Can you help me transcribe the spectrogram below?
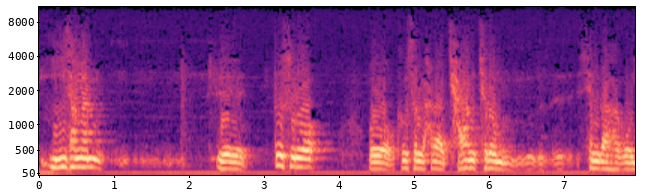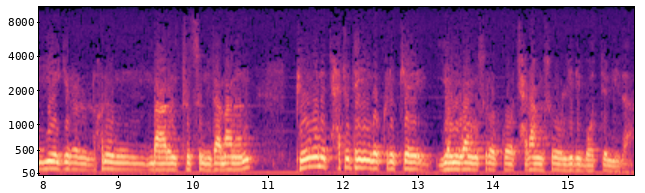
이상한 뜻으로 어, 그것을 하나 자랑처럼 생각하고 이 얘기를 하는 말을 듣습니다마는 병원에 자주 다니는 것 그렇게 영광스럽고 자랑스러울 일이 못 됩니다.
